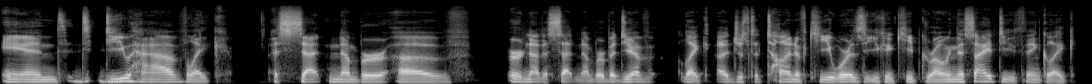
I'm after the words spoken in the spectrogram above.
And do you have like a set number of, or not a set number, but do you have like a, just a ton of keywords that you could keep growing the site? Do you think like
